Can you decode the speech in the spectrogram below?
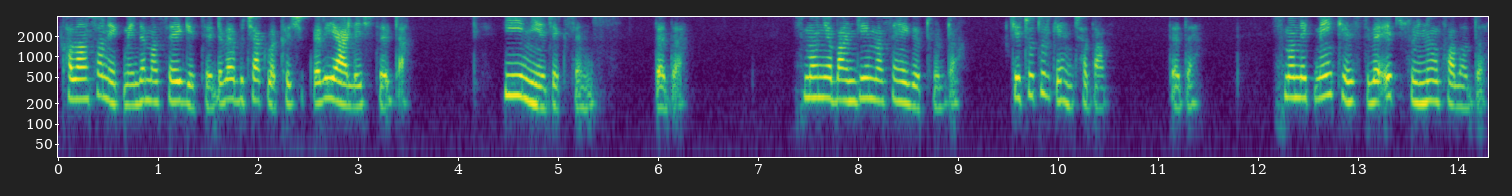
Kalan son ekmeği de masaya getirdi ve bıçakla kaşıkları yerleştirdi. Yiyin yiyecekseniz, dedi. Simon yabancıyı masaya götürdü. Geç otur genç adam, dedi. Simon ekmeği kesti ve et suyunu ufaladı.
